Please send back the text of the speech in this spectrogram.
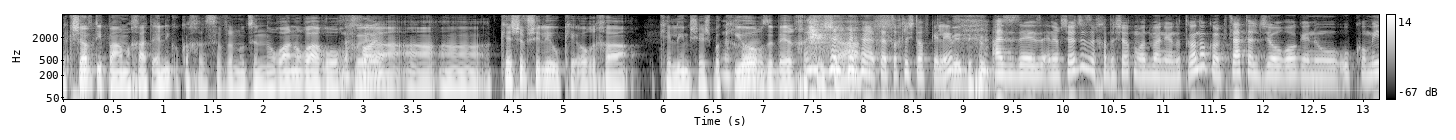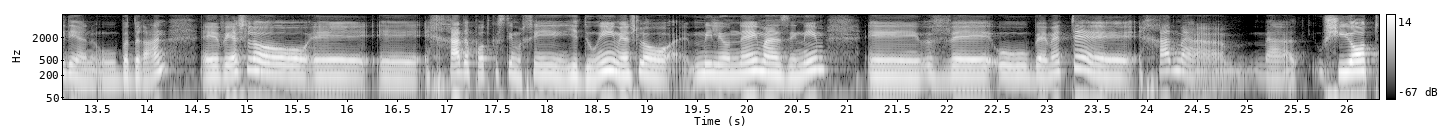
הקשבתי פעם אחת, אין לי כל כך סבלנות, זה נורא נורא ארוך. נכון. והקשב שלי הוא כאורך הכלים שיש בכיור, נכון. זה בערך חצי שעה. אתה צריך לשטוף כלים? בדיוק. אז זה, אני חושבת שזה חדשות מאוד מעניינות. קודם כל, קצת על ג'ו רוגן, הוא, הוא קומדיאן, הוא בדרן, ויש לו אחד הפודקאסטים הכי ידועים, יש לו מיליוני מאזינים, והוא באמת אחד מה... מהאושיות,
